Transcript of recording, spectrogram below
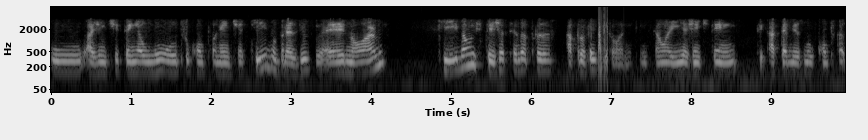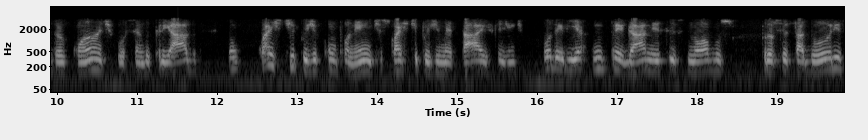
o, a gente tenha algum outro componente aqui no Brasil, que é enorme, que não esteja sendo aproveitado. Então aí a gente tem até mesmo o computador quântico sendo criado. Então, quais tipos de componentes, quais tipos de metais que a gente poderia empregar nesses novos processadores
